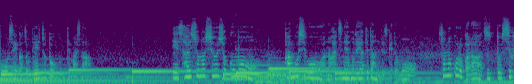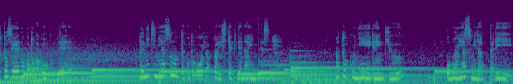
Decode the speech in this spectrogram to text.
校生活をねちょっと送ってました。で最初の就職も看護師をあの8年ほどやってたんですけどもその頃からずっとシフト制のことが多くて土日に休むってことをやっぱりしてきてないんですね、まあ、特に連休お盆休みだったり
